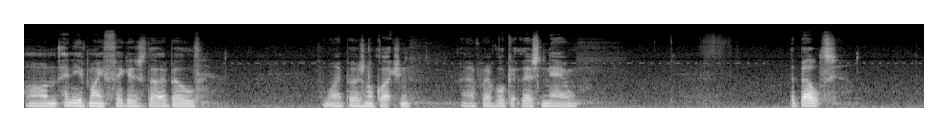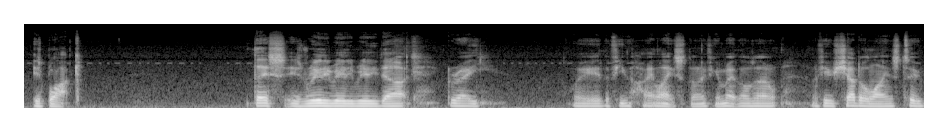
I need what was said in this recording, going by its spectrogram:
on any of my figures that I build for my personal collection. Uh, if we have a look at this now, the belt is black. This is really, really, really dark grey with a few highlights. Don't know if you can make those out. And a few shadow lines too.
